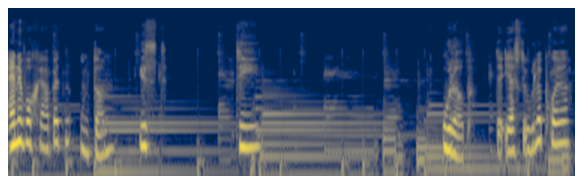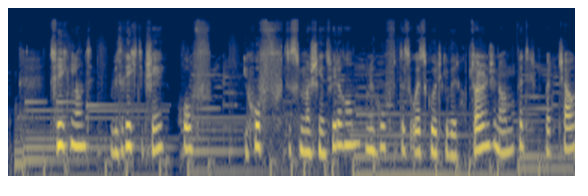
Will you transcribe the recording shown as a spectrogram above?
eine Woche arbeiten und dann ist die Urlaub. Der erste Urlaub heuer. Griechenland wird richtig schön. Hoff, ich hoffe, dass wir schönes wieder haben und ich hoffe, dass alles gut geht. Habt einen schönen Abend. Ciao.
